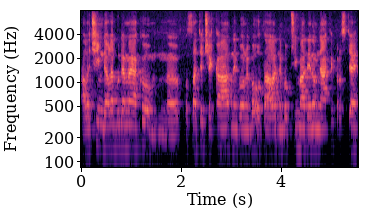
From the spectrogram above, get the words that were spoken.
ale čím déle budeme jako hm, v podstatě čekat nebo, nebo otálet nebo přijímat jenom nějaké prostě,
